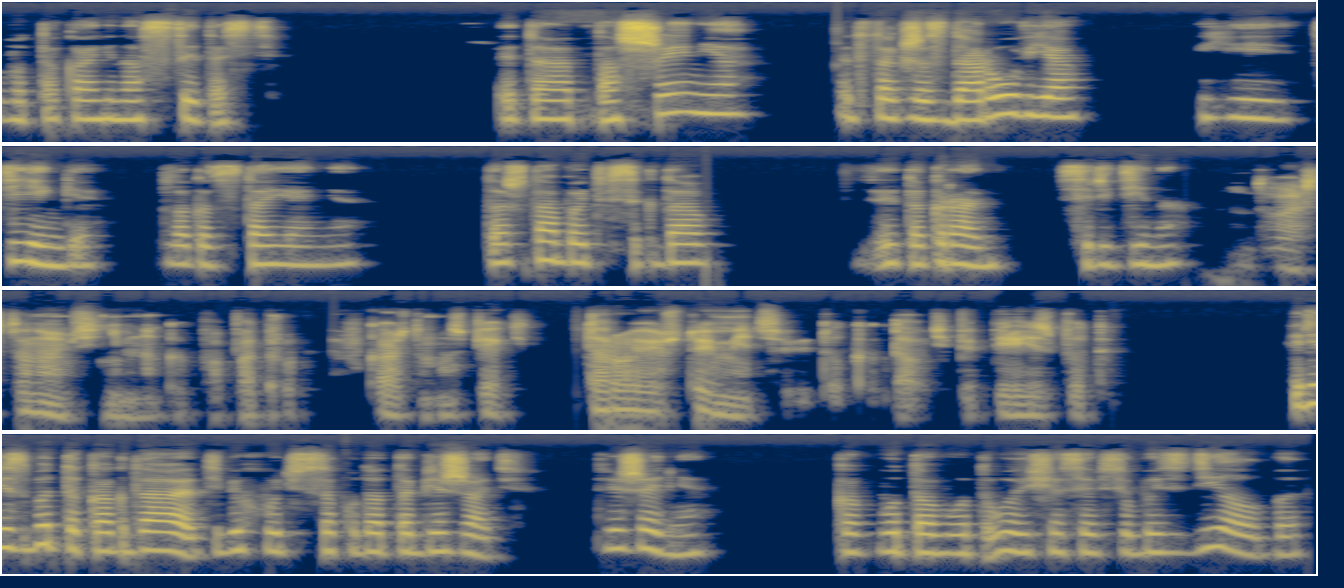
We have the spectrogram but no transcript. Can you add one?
вот такая ненасытость. Это отношения, это также здоровье и деньги, благосостояние. Должна быть всегда эта грань, середина. Ну, давай остановимся немного поподробнее в каждом аспекте. Здоровье, что имеется в виду, когда у тебя переизбыток? Переизбыток, когда тебе хочется куда-то бежать. Движение. Как будто вот, ой, сейчас я все бы сделал бы,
